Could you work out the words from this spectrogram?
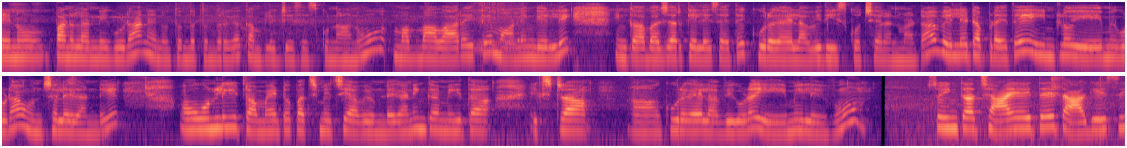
నేను పనులన్నీ కూడా నేను తొందర తొందరగా కంప్లీట్ చేసేసుకున్నాను. మా మా వారైతే మార్నింగ్ వెళ్ళి ఇంకా బజార్కి వెళ్ళేసి అయితే కూరగాయలు అవి తీసుకొచ్చారనమాట వెళ్ళేటప్పుడు అయితే ఇంట్లో ఏమి కూడా ఉంచలేదండి. ఓన్లీ టమాటో పచ్చిమిర్చి అవి ఉండే కానీ ఇంకా మిగతా ఎక్స్ట్రా కూరగాయలు అవి కూడా ఏమీ లేవు. సో ఇంకా ఛాయ్ అయితే తాగేసి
